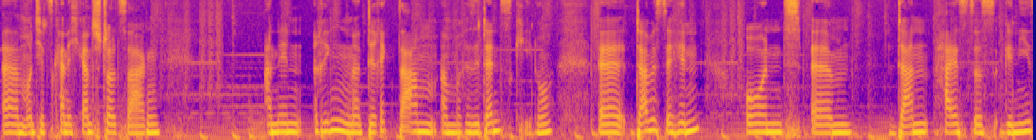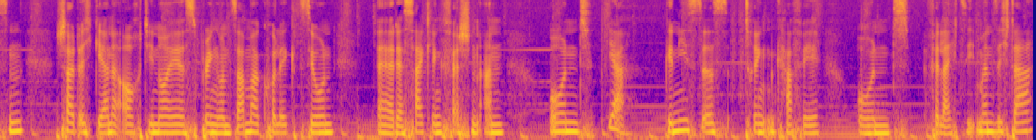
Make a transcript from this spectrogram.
Ähm, und jetzt kann ich ganz stolz sagen, an den Ringen, ne, direkt da am, am Residenzkino, äh, da müsst ihr hin und ähm, dann heißt es genießen. Schaut euch gerne auch die neue Spring- und Summer-Kollektion äh, der Cycling Fashion an und ja, genießt es, trinkt einen Kaffee und vielleicht sieht man sich da,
